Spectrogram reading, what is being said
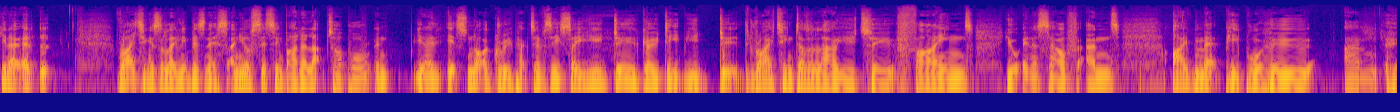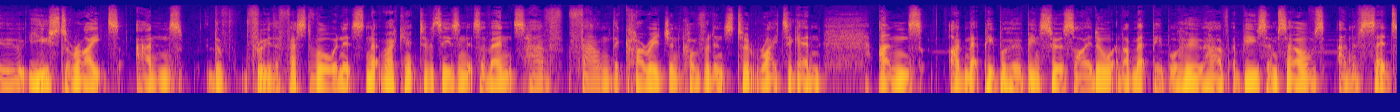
you know, uh, writing is a lonely business, and you're sitting behind a laptop, or in, you know, it's not a group activity. So you do go deep. You do writing does allow you to find your inner self, and I've met people who um, who used to write and the, through the festival and its networking activities and its events have found the courage and confidence to write again. And I've met people who have been suicidal and I've met people who have abused themselves and have said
